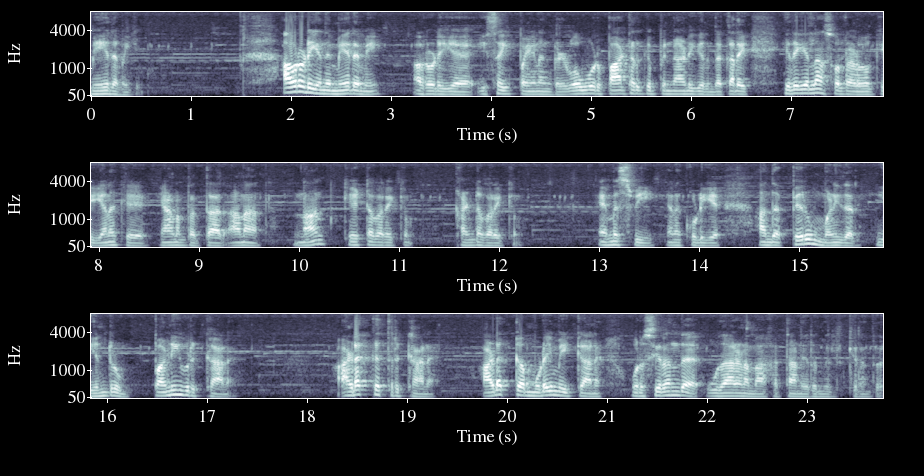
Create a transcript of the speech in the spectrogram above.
மேதமையும். அவருடைய இந்த மேதமை அவருடைய இசை பயணங்கள் ஒவ்வொரு பாட்டிற்கு பின்னாடி இருந்த கதை இதையெல்லாம் சொல்கிற அளவுக்கு எனக்கு ஞானம் தத்தார் ஆனால் நான் கேட்ட வரைக்கும் கண்ட வரைக்கும் எம்எஸ்வி எனக்கூடிய அந்த பெரும் மனிதர் என்றும் பணிவிற்கான அடக்கத்திற்கான அடக்க முடைமைக்கான ஒரு சிறந்த உதாரணமாகத்தான் இருந்திருக்கிறது.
